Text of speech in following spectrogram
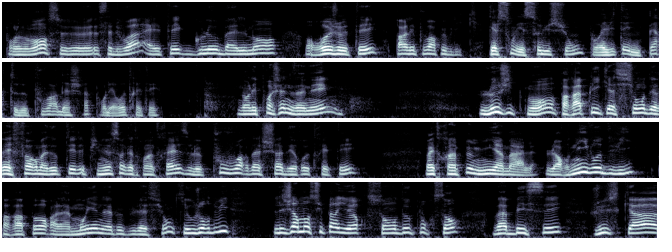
Pour le moment, cette voie a été globalement rejetée par les pouvoirs publics. Quelles sont les solutions pour éviter une perte de pouvoir d'achat pour les retraités? Dans les prochaines années, logiquement, par application des réformes adoptées depuis 1993, le pouvoir d'achat des retraités va être un peu mis à mal. Leur niveau de vie par rapport à la moyenne de la population, qui est aujourd'hui légèrement supérieur, 102%, va baisser jusqu'à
